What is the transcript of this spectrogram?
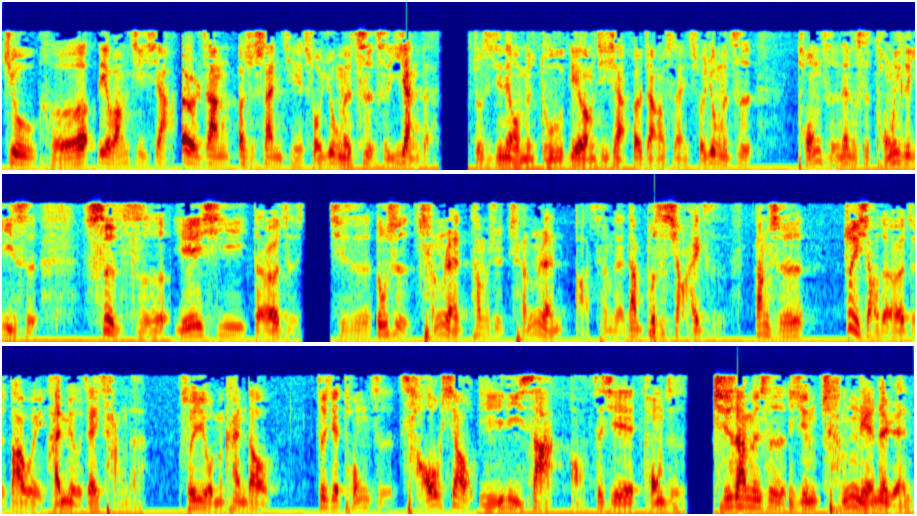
就和列王记下二章二十三节所用的字是一样的。就是今天我们读《列王记下》二章二十三所用的字“童子”，那个是同一个意思，是指耶西的儿子，其实都是成人，他们是成人啊，成人，但不是小孩子。当时最小的儿子大卫还没有在场的，所以我们看到这些童子嘲笑以利沙啊，这些童子其实他们是已经成年的人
